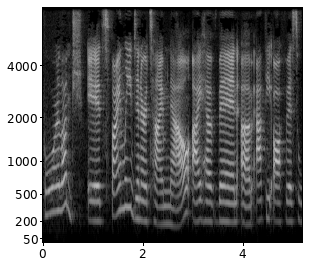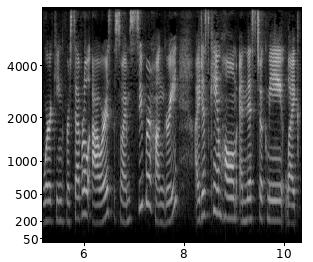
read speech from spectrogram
for lunch. It's finally dinner time now. I have been um, at the office working for several hours, so I'm super hungry. I just came home and this took me like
